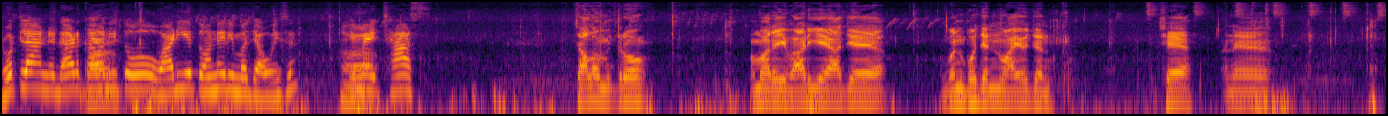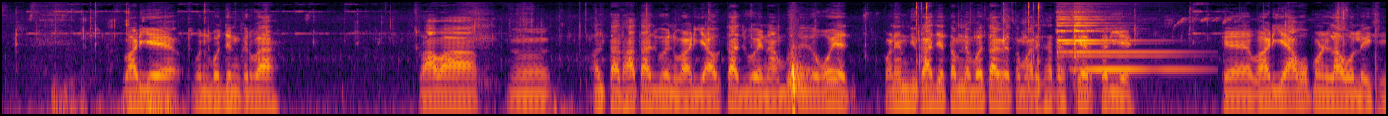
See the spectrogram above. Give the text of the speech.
રોટલા અને દાળ ખાવાની તો વાડીએ તો અનેરી મજા હોય છે. એમાં છાશ ચાલો મિત્રો અમારે વાડીએ આજે વનભોજનનું આયોજન છે અને વાડીએ વનભોજન કરવા આવા અલતા થતા જ હોય ને વાડીએ આવતા જ હોય ને આ બધું તો હોય જ. પણ એમ થયું કે આજે તમને બતાવીએ, તમારી સાથે શેર કરીએ કે વાડીએ આવો પણ લાવો લઈ છે.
